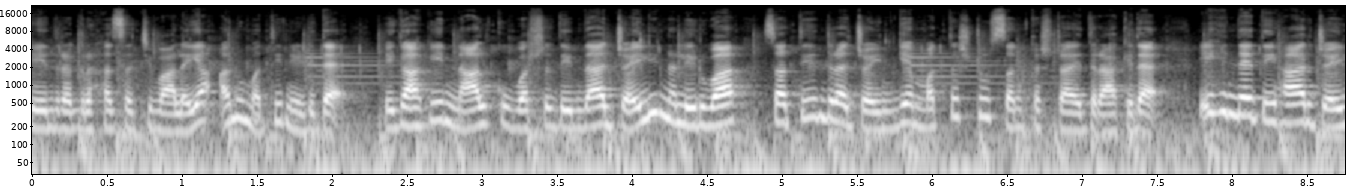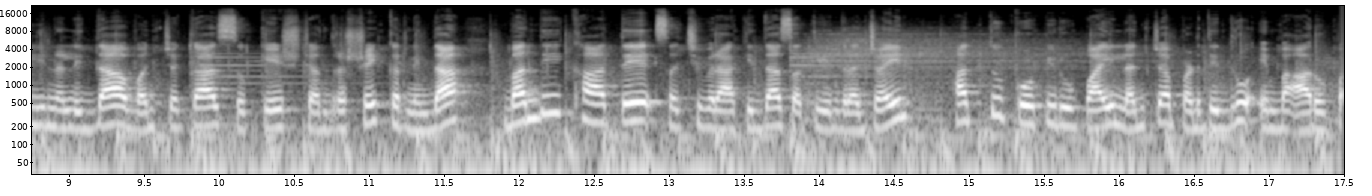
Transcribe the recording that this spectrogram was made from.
ಕೇಂದ್ರ ಗೃಹ ಸಚಿವಾಲಯ ಅನುಮತಿ ನೀಡಿದೆ. ಹೀಗಾಗಿ ನಾಲ್ಕು ವರ್ಷದಿಂದ ಜೈಲಿನಲ್ಲಿರುವ ಸತ್ಯೇಂದ್ರ ಜೈನ್ಗೆ ಮತ್ತಷ್ಟು ಸಂಕಷ್ಟ ಎದುರಾಗಿದೆ. ಈ ಹಿಂದೆ ತಿಹಾರ್ ಜೈಲಿನಲ್ಲಿದ್ದ ವಂಚಕ ಸುಕೇಶ್ ಚಂದ್ರಶೇಖರ್ನಿಂದ ಬಂದಿ ಖಾತೆ ಸಚಿವರಾಗಿದ್ದ ಸತ್ಯೇಂದ್ರ ಜೈನ್ ಹತ್ತು ಕೋಟಿ ರೂಪಾಯಿ ಲಂಚ ಪಡೆದಿದ್ರು ಎಂಬ ಆರೋಪ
